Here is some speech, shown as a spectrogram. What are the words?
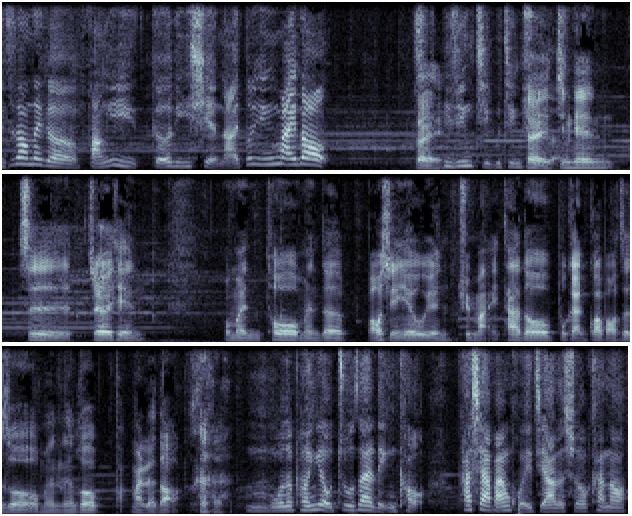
知道那个防疫隔离险啊，都已经卖到，对，已经挤不进去了。对，今天是最后一天，我们托我们的保险业务员去买，他都不敢挂保证说我们能够买得到。嗯，我的朋友住在林口，他下班回家的时候看到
